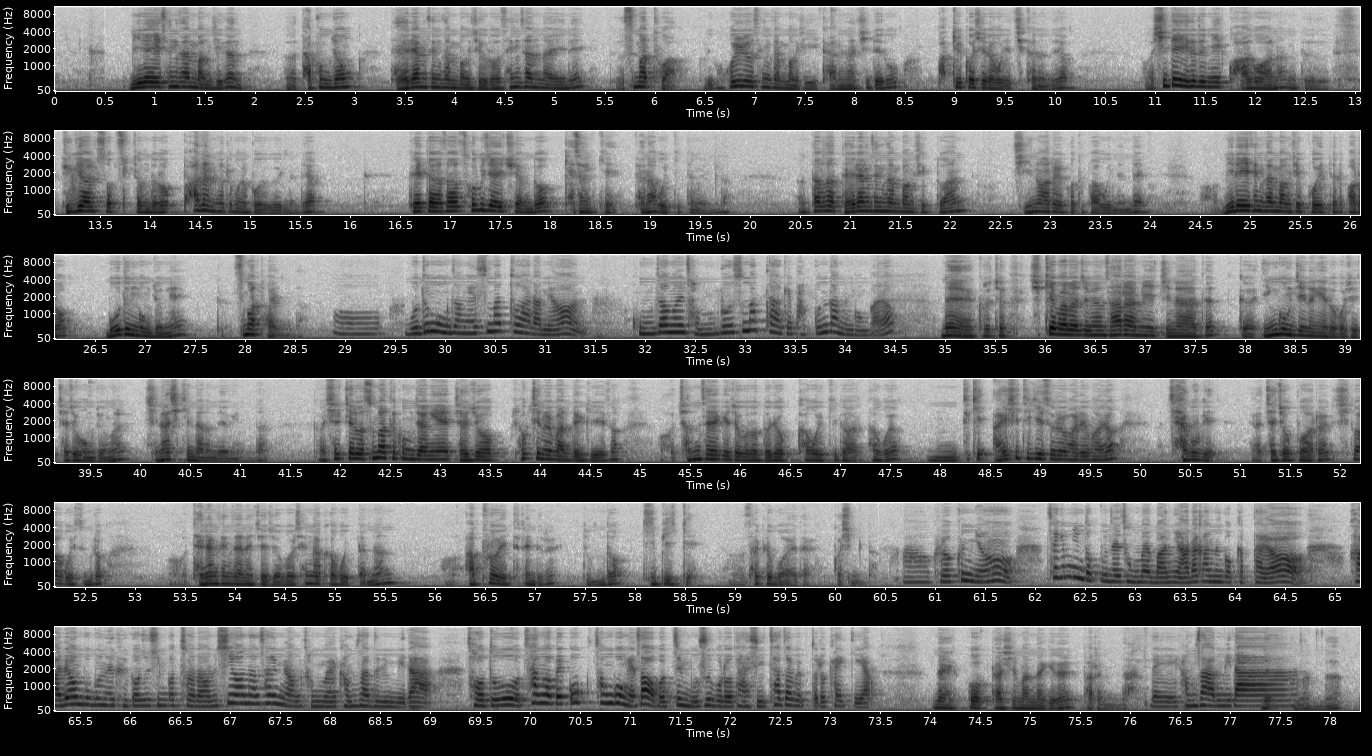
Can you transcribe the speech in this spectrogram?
미래의 생산 방식은 어, 다품종 대량 생산 방식으로 생산 라인의 그 스마트화, 그리고 홀류 생산 방식이 가능한 시대로 바뀔 것이라고 예측하는데요. 어, 시대의 흐름이 과거와는 그 비교할 수 없을 정도로 빠른 흐름을 보이고 있는데요. 그에 따라서 소비자의 취향도 개성 있게 변하고 있기 때문입니다. 어, 따라서 대량 생산 방식 또한 진화를 거듭하고 있는데 어, 미래의 생산 방식 포인트는 바로 모든 공정의 그 스마트화입니다. 어, 모든 공정의 스마트화라면 공정을 전부 스마트하게 바꾼다는 건가요? 네, 그렇죠. 쉽게 말하자면 사람이 진화하듯 그 인공지능의 로봇이 제조 공정을 진화시킨다는 내용입니다. 그러니까 실제로 스마트 공장의 제조업 혁신을 만들기 위해서 어, 전 세계적으로 노력하고 있기도 하- 하고요. 음, 특히 ICT 기술을 활용하여 자국의 제조업 부활을 시도하고 있으므로 어, 대량 생산의 제조업을 생각하고 있다면 어, 앞으로의 트렌드를 좀 더 깊이 있게 어, 살펴보아야 될 것입니다. 아, 그렇군요. 책임님 덕분에 정말 많이 알아가는 것 같아요. 가려운 부분을 긁어주신 것처럼 시원한 설명 정말 감사드립니다. 저도 창업에 꼭 성공해서 멋진 모습으로 다시 찾아뵙도록 할게요. 네, 꼭 다시 만나기를 바랍니다. 네, 네, 감사합니다. 감사합니다.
